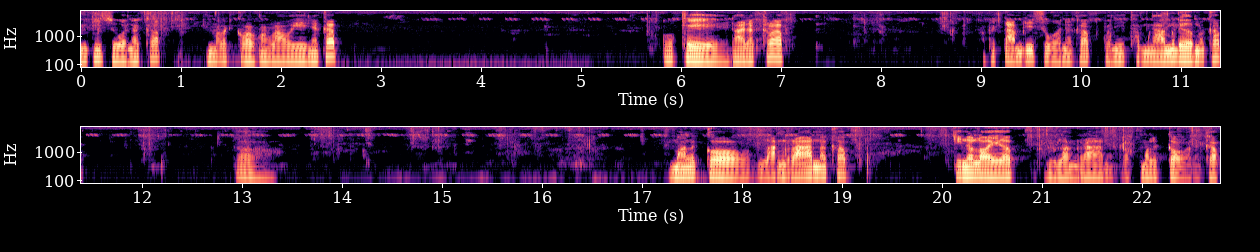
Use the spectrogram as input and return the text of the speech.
ำที่สวนนะครับมะละกอของเราเองนะครับ โอเคได้แล้วครับ เอาไปตำที่สวนนะครับวันนี้ทำงานเหมือนเดิมนะครับ ก็ มะละกอหลังร้านนะครับ กินอร่อยครับ อยู่หลังร้านนะครับมะละกอนะครับ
